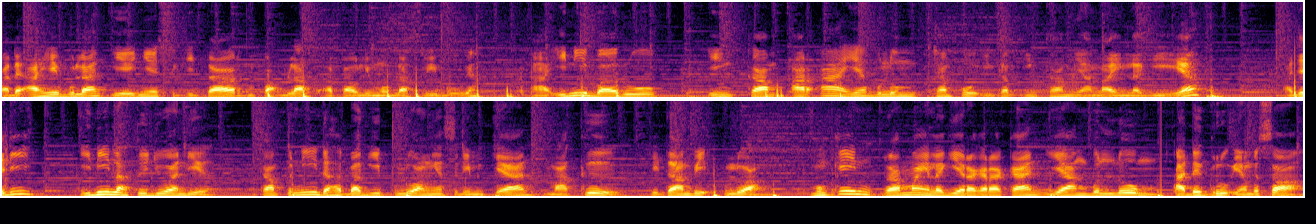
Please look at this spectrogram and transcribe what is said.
pada akhir bulan ianya sekitar 14 atau 15000 ya. Ha, ini baru income RI ya, belum campur income-income yang lain lagi ya. Ha, jadi inilah tujuan dia. Company dah bagi peluang yang sedemikian, maka kita ambil peluang. Mungkin ramai lagi rakan-rakan yang belum ada grup yang besar.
